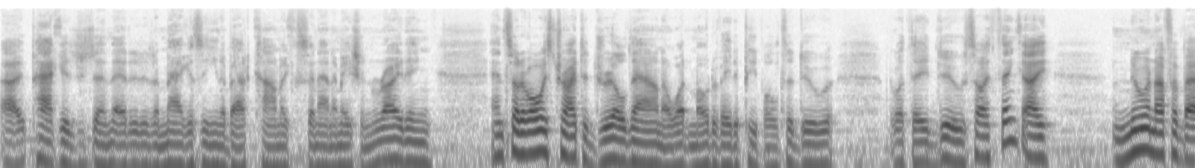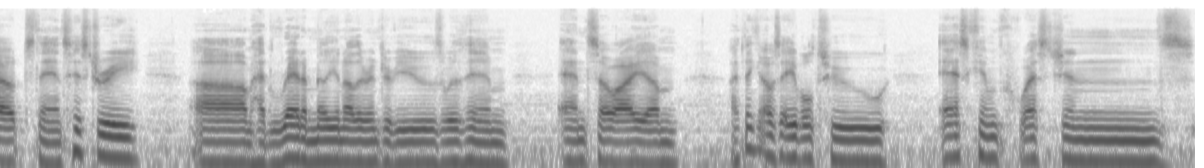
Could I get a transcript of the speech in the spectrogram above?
I packaged and edited a magazine about comics and animation writing, and sort of always tried to drill down on what motivated people to do what they do. So I think I knew enough about Stan's history, um, had read a million other interviews with him, and so I, um, I think I was able to ask him questions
